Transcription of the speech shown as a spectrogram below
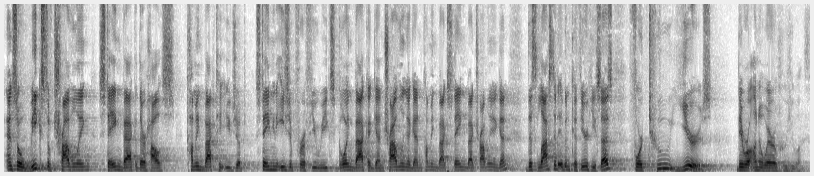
And so weeks of traveling, staying back at their house, coming back to Egypt, staying in Egypt for a few weeks, going back again, traveling again, coming back, staying back, traveling again. This lasted Ibn Kathir, he says, for two years they were unaware of who he was.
